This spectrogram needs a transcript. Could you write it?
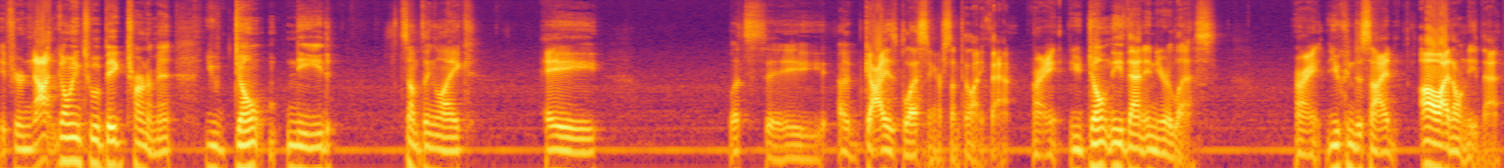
If you're not going to a big tournament, you don't need something like a let's say a Gaea's blessing or something like that, right? You don't need that in your list. All right, you can decide, oh, I don't need that.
